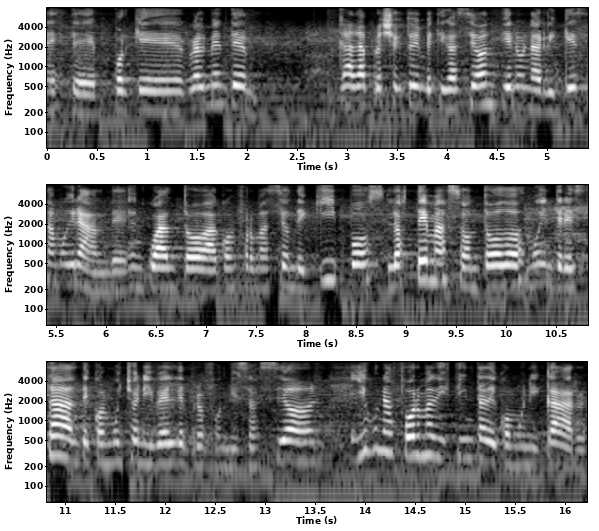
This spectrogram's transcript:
este, porque realmente cada proyecto de investigación tiene una riqueza muy grande en cuanto a conformación de equipos. Los temas son todos muy interesantes, con mucho nivel de profundización. Y es una forma distinta de comunicar.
